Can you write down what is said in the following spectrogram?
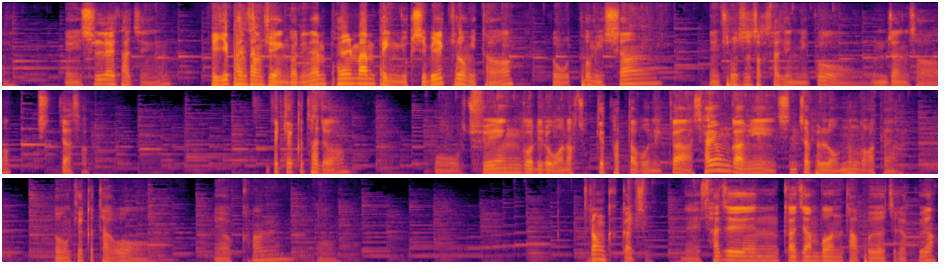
네, 여기 실내 사진. 계기판상 주행거리는 8만 161km. 그 오토 미션 여기 조수석 사진이고 운전석, 뒷좌석. 진짜 깨끗하죠. 뭐 주행거리를 워낙 적게 탔다 보니까 사용감이 진짜 별로 없는 것 같아요. 너무 깨끗하고 에어컨, 뭐 트렁크까지. 네, 사진까지 한번 다 보여드렸고요.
